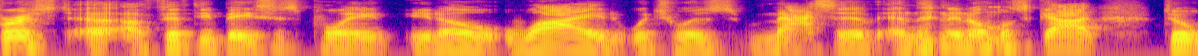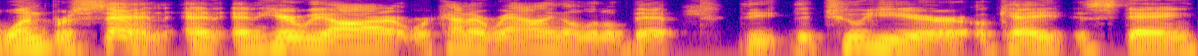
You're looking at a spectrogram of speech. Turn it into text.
first a, a 50 basis point you know wide which was massive and then it almost got to 1% and and here we are we're kind of rallying a little bit. The the two year okay is staying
